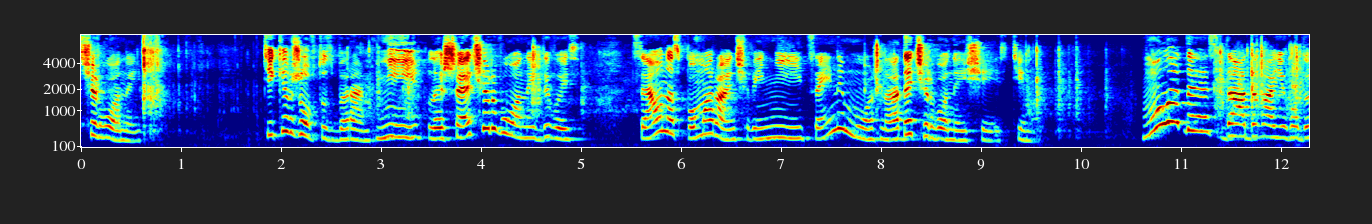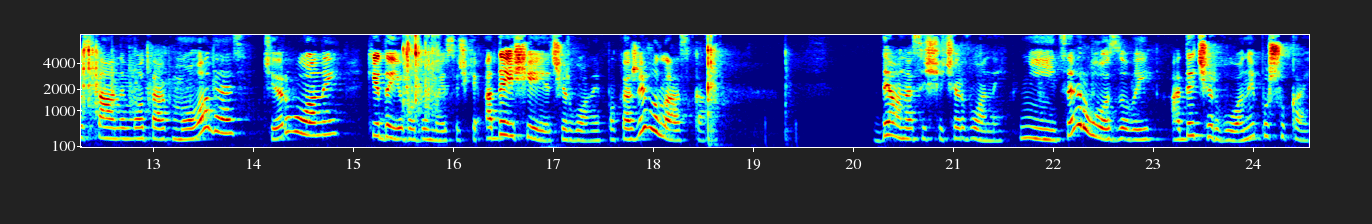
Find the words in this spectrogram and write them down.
червоний. Тільки в жовту збираємо. Ні, лише червоний, дивись. Це у нас помаранчевий. Ні, цей не можна. А де червоний ще є, Тіма? Молодець, да, давай його достанемо. Так, молодець. Червоний. Кидай його до мисочки. А де ще є червоний? Покажи, будь ласка. Де у нас ще червоний? Ні, це розовий. А де червоний? Пошукай.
